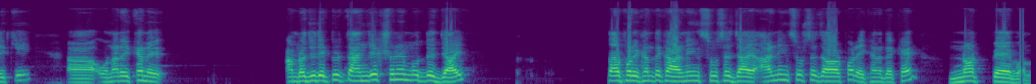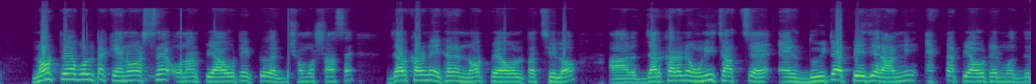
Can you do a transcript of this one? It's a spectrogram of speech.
দেখি ওনার এখানে আমরা যদি একটু ট্রানজেকশনের মধ্যে যাই, তারপর এখান থেকে আর্নিং সোর্সে যাই আর্নিং সোর্সে যাওয়ার পর এখানে দেখেন নট পেয়েবল নট পেয়েবলটা কেন আসছে? ওনার পে আউটে একটু সমস্যা আছে, যার কারণে এখানে নট পেয়েবলটা ছিল। আর যার কারণে উনি চাচ্ছে দুইটা পেজের আর্নিং একটা পে আউটের মধ্যে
